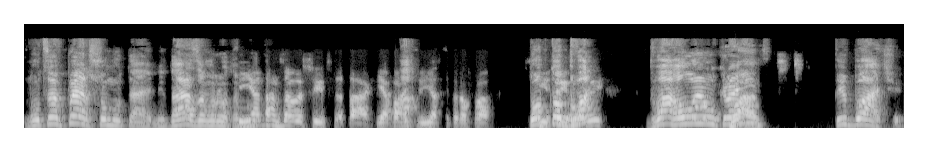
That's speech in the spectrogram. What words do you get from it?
Ну, це в першому таймі, да, за воротами. Я там залишився. Так, я бачу, я сфотографував ці Тобто два, голи. два голи українців ти бачив.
